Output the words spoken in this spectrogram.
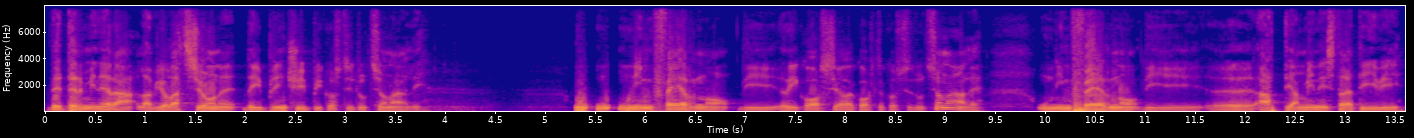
determinerà la violazione dei principi costituzionali? Un, un, inferno di ricorsi alla Corte Costituzionale, un inferno di eh, atti amministrativi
